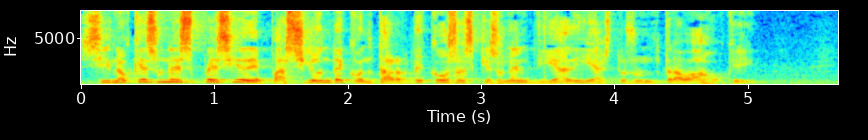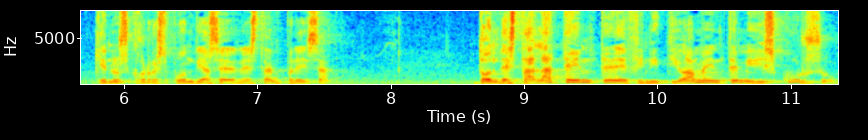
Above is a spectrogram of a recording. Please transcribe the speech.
sino que es una especie de pasión de contar de cosas que son el día a día. Esto es un trabajo que, que nos corresponde hacer en esta empresa, donde está latente definitivamente mi discurso.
